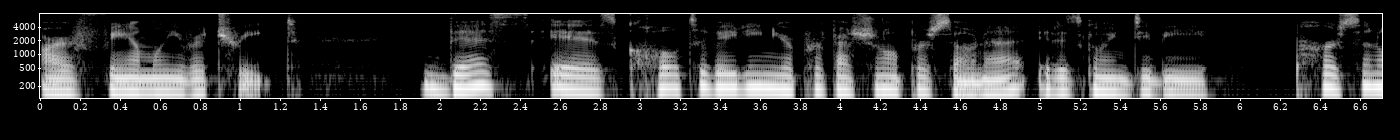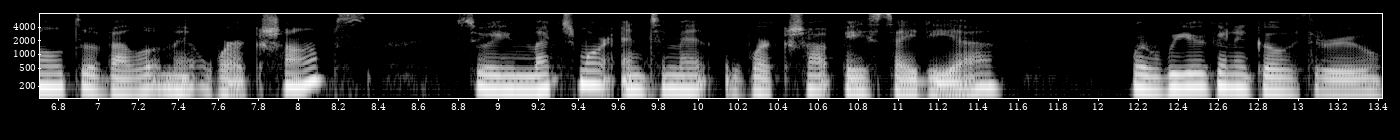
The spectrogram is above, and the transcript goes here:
our family retreat. This is cultivating your professional persona. It is going to be personal development workshops. So, a much more intimate workshop based idea where we are going to go through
